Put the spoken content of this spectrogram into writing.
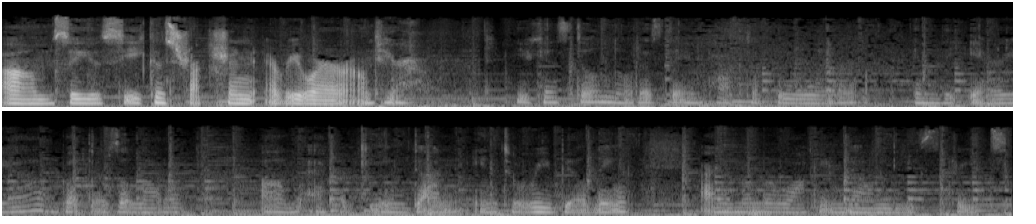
Um, so you see construction everywhere around here. You can still notice the impact of the war in the area, but there's a lot of um, effort being done into rebuilding. I remember walking down these streets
